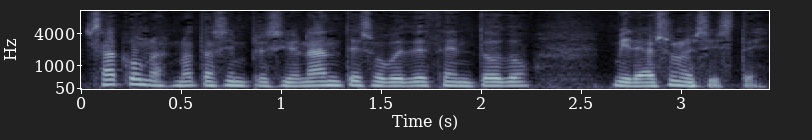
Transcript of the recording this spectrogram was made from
saca unas notas impresionantes, obedece en todo. Mira, eso no existe.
